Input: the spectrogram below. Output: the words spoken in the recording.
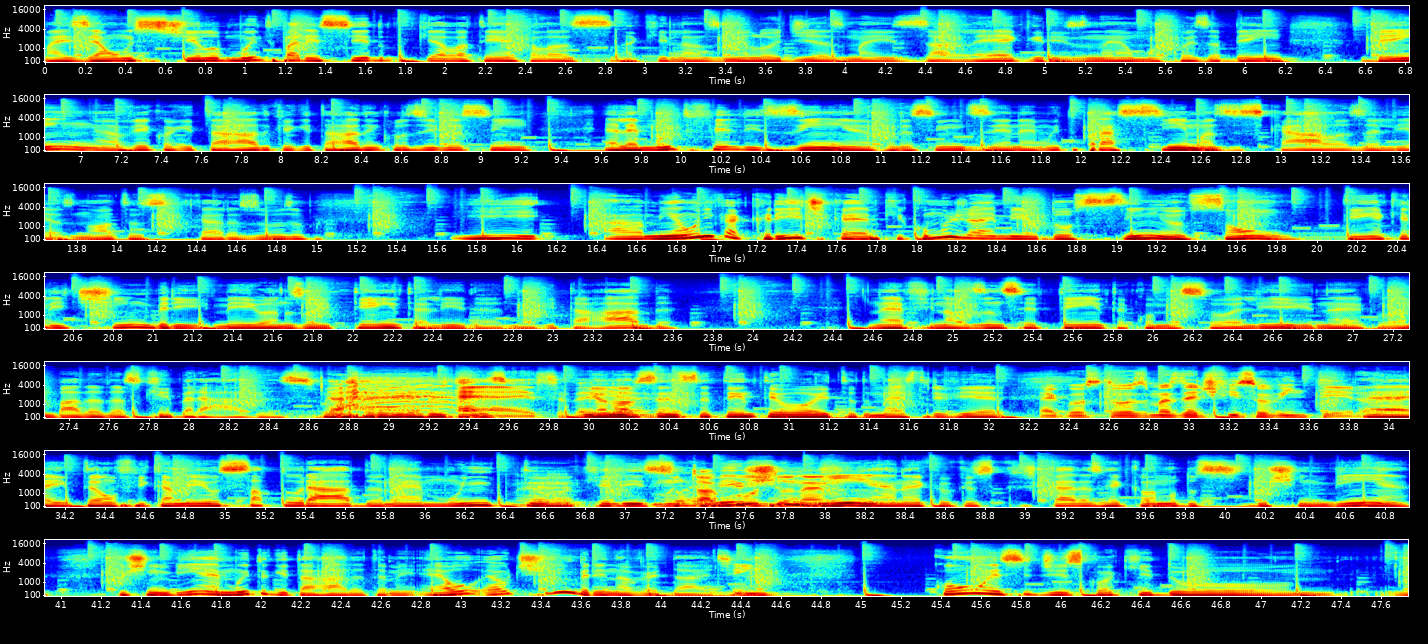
Mas é um estilo muito parecido, porque ela tem aquelas, aquelas melodias mais alegres, né? Uma coisa bem, bem a ver com a guitarrada, que a guitarrada, inclusive, assim, ela é muito felizinha, por assim dizer, né? Muito pra cima as escalas ali, as notas que os caras usam. E a minha única crítica é que, como já é meio docinho o som, tem aquele timbre meio anos 80 ali da, na guitarrada, né? Final dos anos 70 começou ali, né? Lambada das Quebradas. Foi o primeiro disco. É, daí 1978, do Mestre Vieira. é, é gostoso, mas é difícil ouvir inteiro. É, então fica meio saturado, né? Muito É, aquele muito é meio né? chimbinha, né? Que, o que os os caras reclamam do, do chimbinha, que o chimbinha é muito guitarrada também. É o, é o timbre, na verdade. Sim. né? Com esse disco aqui do,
